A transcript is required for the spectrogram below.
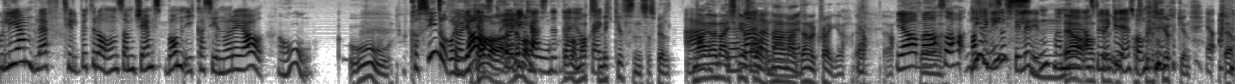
Liam ble tilbudt rollen som James Bond i Casino Royal. Oh. Oh. Casino Royal! Ja. Det, det, det, det var, Max Mikkelsen som spilte nei, nei, ikke James Bond. Nei, nei, Daniel Craig, ja. Ja, ja. ja men eh, altså han, Max Mikkelsen spiller inn, men ja, eh, han, han, spiller ikke James Bond. Han spiller skurken. ja. Jeg,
